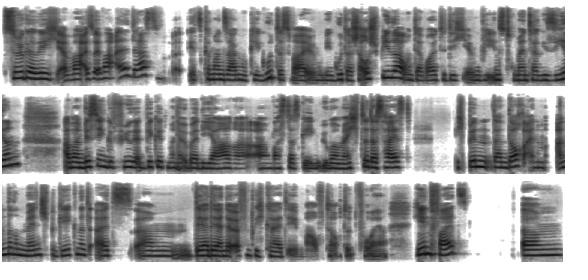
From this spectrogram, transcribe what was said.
zögerlich, er war, also er war all das. Jetzt kann man sagen, okay, gut, das war irgendwie ein guter Schauspieler und der wollte dich irgendwie instrumentalisieren, aber ein bisschen Gefühl entwickelt man ja über die Jahre, äh, was das Gegenüber möchte. Das heißt, ich bin dann doch einem anderen Mensch begegnet als ähm, der, der in der Öffentlichkeit eben auftauchte vorher. Jedenfalls ähm,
